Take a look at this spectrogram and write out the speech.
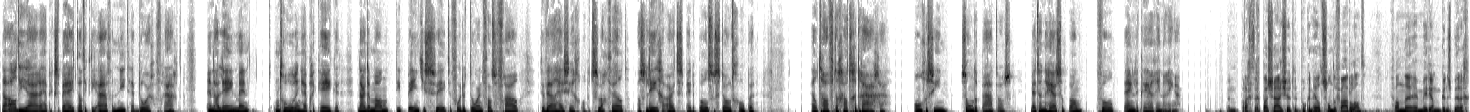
Na al die jaren heb ik spijt dat ik die avond niet heb doorgevraagd en alleen mijn ontroering heb gekeken naar de man die peentjes zweette voor de toorn van zijn vrouw, terwijl hij zich op het slagveld als legerarts bij de Poolse stootgroepen heldhaftig had gedragen. Ongezien, zonder pathos, met een hersenpan vol pijnlijke herinneringen. Een prachtige passage uit het boek Een held zonder vaderland van uh, Mirjam Gunsberg.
